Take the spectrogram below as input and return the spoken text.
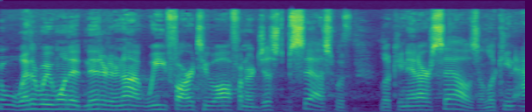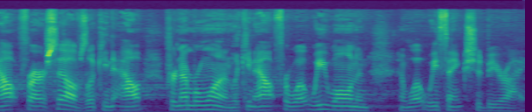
Whether we want to admit it or not, we far too often are just obsessed with looking at ourselves and looking out for ourselves, looking out for number one, looking out for what we want and, and what we think should be right.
